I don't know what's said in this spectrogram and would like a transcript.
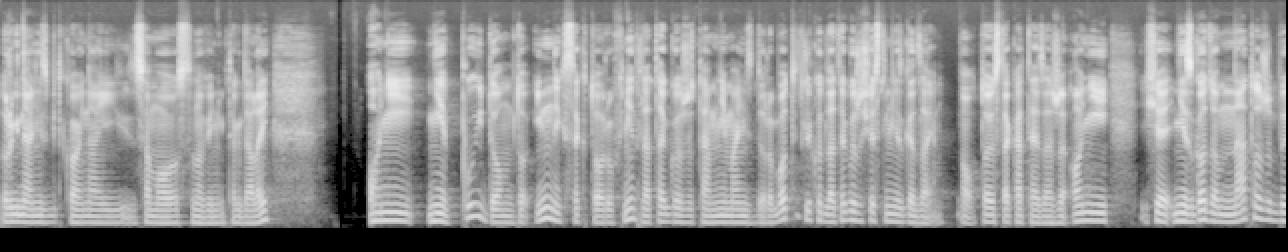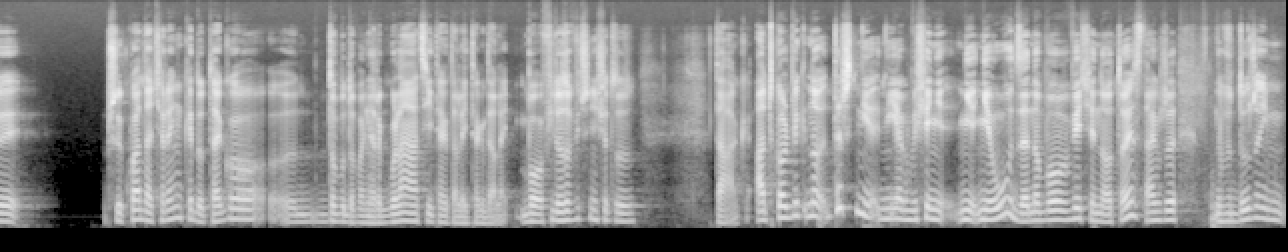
oryginalnie z Bitcoina i samostanowieniu i tak dalej, oni nie pójdą do innych sektorów nie dlatego, że tam nie ma nic do roboty, tylko dlatego, że się z tym nie zgadzają. O, to jest taka teza, że oni się nie zgodzą na to, żeby przykładać rękę do tego, do budowania regulacji i tak dalej, tak dalej. Bo filozoficznie się to tak, aczkolwiek no też nie, nie jakby się nie, nie, nie łudzę, no bo wiecie, no to jest tak, że w dużej,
